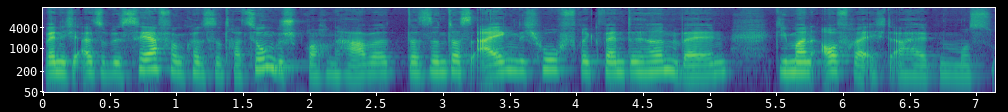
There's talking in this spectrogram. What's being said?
Wenn ich also bisher von Konzentration gesprochen habe, dann sind das eigentlich hochfrequente Hirnwellen, die man aufrechterhalten muss.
